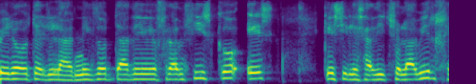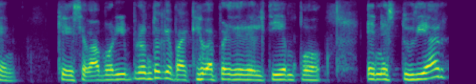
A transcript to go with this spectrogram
pero la anécdota de Francisco es que si les ha dicho la Virgen que se va a morir pronto, que para qué va a perder el tiempo en estudiar,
